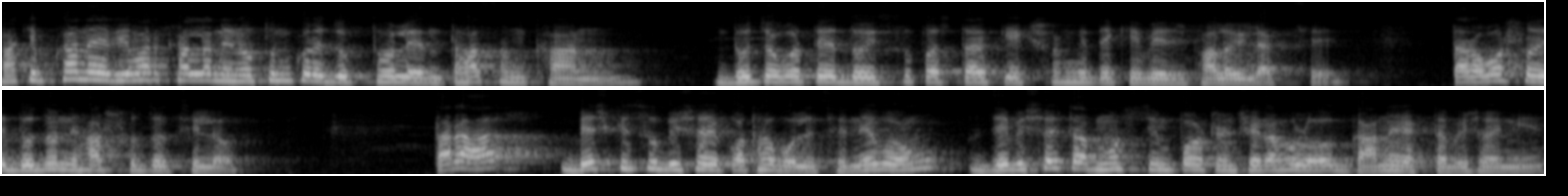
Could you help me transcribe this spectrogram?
শাকিব খানের রিমার খাল্লানে নতুন করে যুক্ত হলেন তাহসান খান। দু জগতের দুই সুপারস্টারকে একসঙ্গে দেখে বেশ ভালোই লাগছে। তার অবশ্যই দুজনই হাস্যজ্জ্বল ছিল। তারা বেশ কিছু বিষয়ে কথা বলেছেন এবং যে বিষয়টা মোস্ট ইম্পর্ট্যান্ট সেটা হলো গানের একটা বিষয় নিয়ে।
